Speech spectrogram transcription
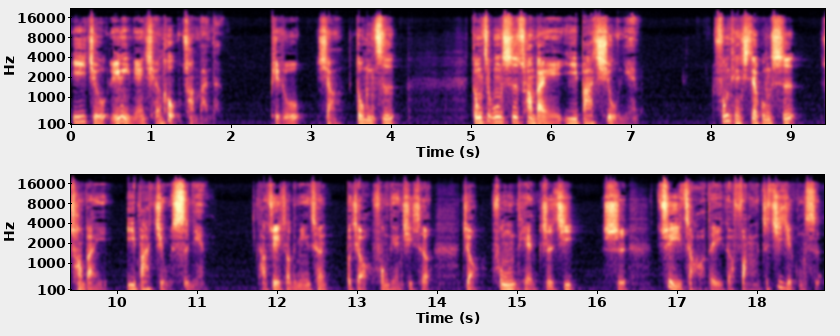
一九零零年前后创办的，譬如像东芝，东芝公司创办于一八七五年；丰田汽车公司创办于一八九四年，它最早的名称不叫丰田汽车，叫丰田制机，是最早的一个纺织机械公司。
